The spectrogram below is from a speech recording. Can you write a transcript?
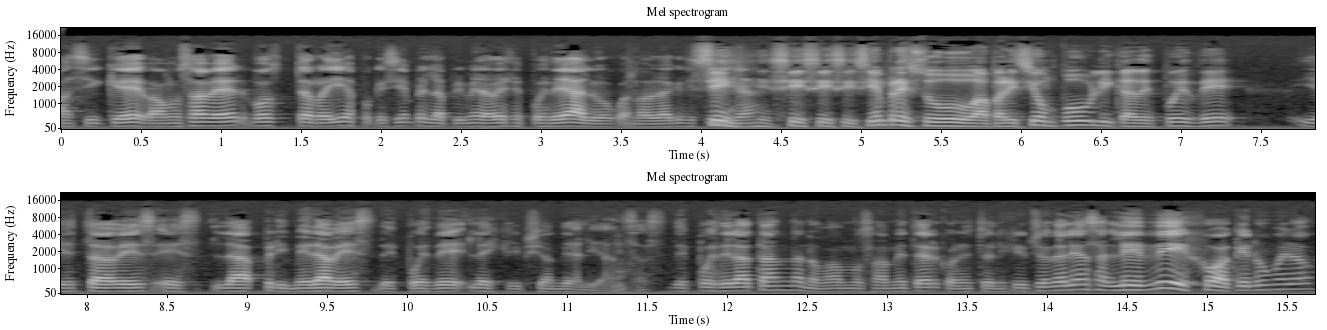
Así que vamos a ver, vos te reías porque siempre es la primera vez después de algo cuando habla Cristina. sí, sí, sí, siempre su aparición pública después de... Y esta vez es la primera vez después de la inscripción de alianzas. Después de la tanda nos vamos a meter con esto de la inscripción de alianzas. Les dejo a qué número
